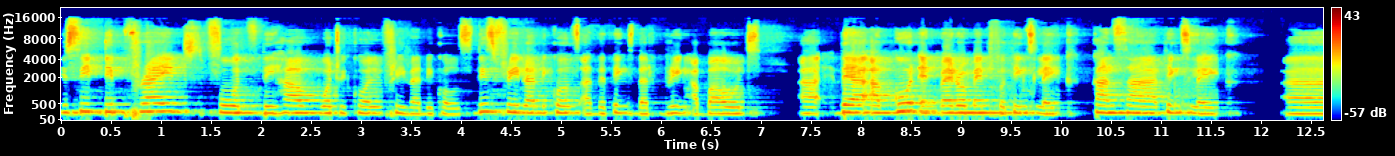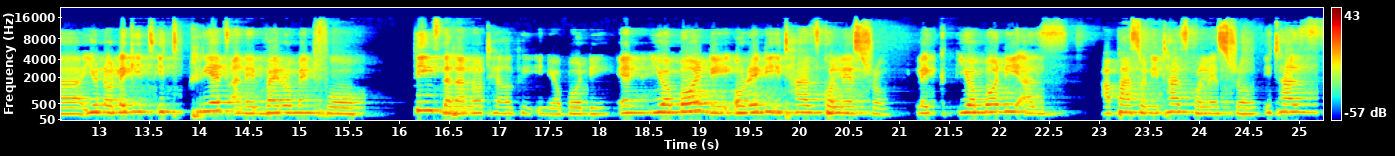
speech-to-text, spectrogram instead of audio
You see, deep fried foods, they have what we call free radicals. These free radicals are the things that bring about, uh, they are a good environment for things like cancer, things like, uh, you know, like it, it creates an environment for things that are not healthy in your body. And your body already, it has cholesterol. Like your body as a person, it has cholesterol. It has,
